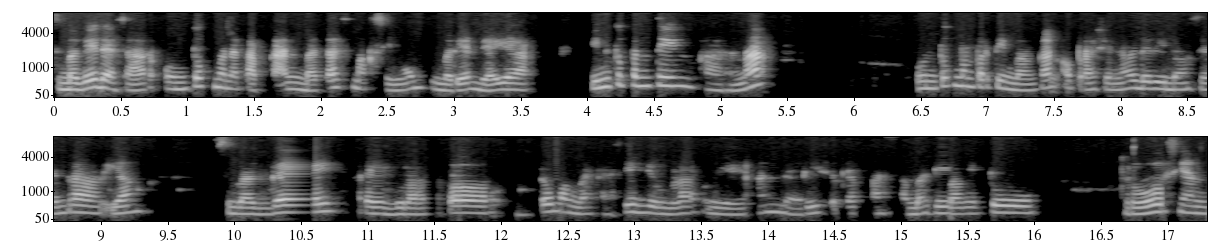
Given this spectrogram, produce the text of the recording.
sebagai dasar untuk menetapkan batas maksimum pemberian biaya. Ini tuh penting karena untuk mempertimbangkan operasional dari bank sentral yang sebagai regulator untuk membatasi jumlah pembiayaan dari setiap nasabah di bank itu. Terus yang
